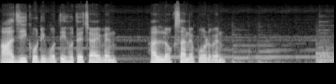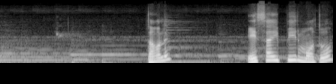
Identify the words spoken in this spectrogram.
আজই কোটিপতি হতে চাইবেন আর লোকসানে পড়বেন? তাহলে এসআইপির মতো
